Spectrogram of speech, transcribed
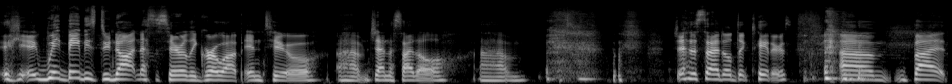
babies do not necessarily grow up into um, genocidal um, genocidal dictators. Um, but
